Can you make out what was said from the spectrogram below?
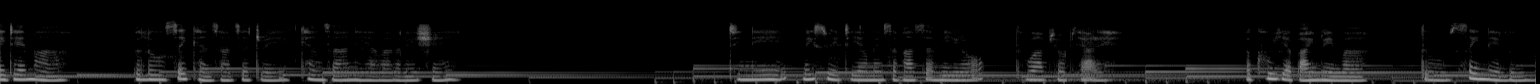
စိတ်ထဲမှာဘလို့စိတ်ခံစားချက်တွေခံစားနေရပါသလဲရှင်ဒီနေ့မိတ်ဆွေတယောက်နဲ့စကားဆက်ပြီးတော့သူကပြောပြတယ်အခုရက်ပိုင်းတွေမှာသူစိတ်နဲ့လူမ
